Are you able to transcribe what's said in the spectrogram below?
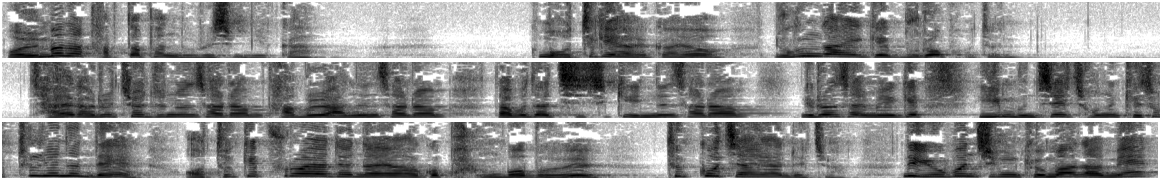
얼마나 답답한 노릇입니까? 그럼 어떻게 해야 할까요? 누군가에게 물어보든 잘 가르쳐 주는 사람, 답을 아는 사람, 나보다 지식이 있는 사람, 이런 사람에게 이 문제 저는 계속 틀리는데 어떻게 풀어야 되나요? 하고 방법을 듣고자 해야 되죠. 근데 요번 지금 교만함에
